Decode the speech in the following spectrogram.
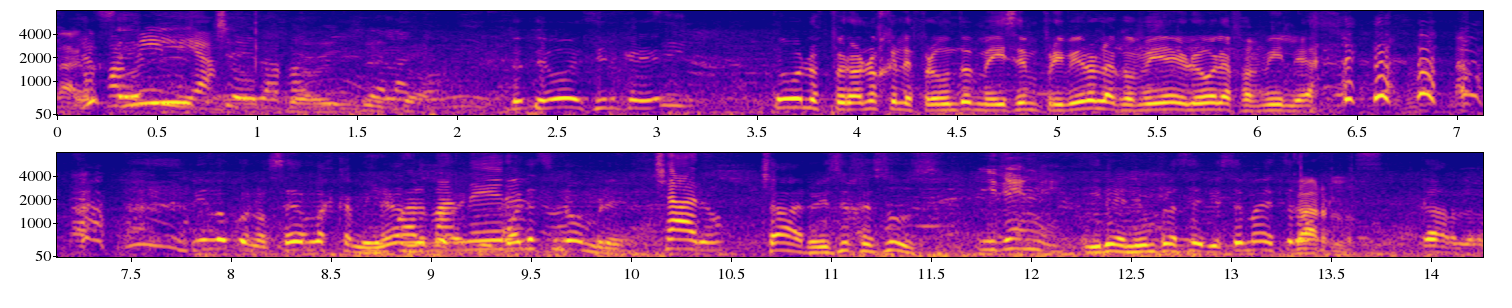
La El familia. ceviche, La familia, la comida. Yo te debo decir que Sí. todos los peruanos que les pregunto me dicen primero la comida y luego la familia. Lindo conocerlas caminando. manera. ¿Cuál es su nombre? Charo, Charo, yo soy Jesús. Irene. Irene, un placer. ¿Y usted, maestro? Carlos. Carlos.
